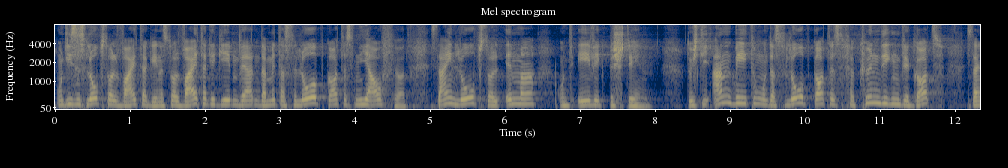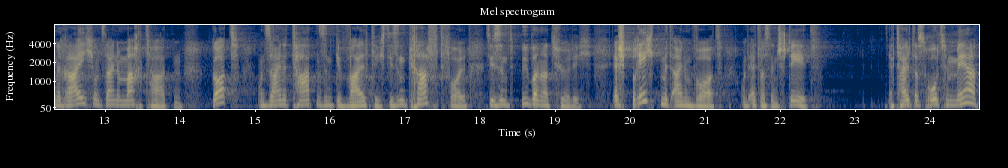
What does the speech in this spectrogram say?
Und dieses Lob soll weitergehen. Es soll weitergegeben werden, damit das Lob Gottes nie aufhört. Sein Lob soll immer und ewig bestehen. Durch die Anbetung und das Lob Gottes verkündigen wir Gott, sein Reich und seine Machttaten. Gott und seine Taten sind gewaltig, sie sind kraftvoll, sie sind übernatürlich. Er spricht mit einem Wort und etwas entsteht. Er teilt das Rote Meer,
